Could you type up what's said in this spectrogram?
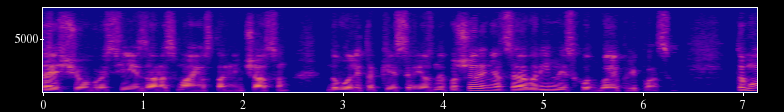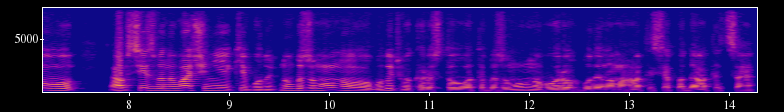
те, що в Росії зараз має останнім часом доволі таке серйозне поширення. Це аварійний сход боєприпасів. Тому. А всі звинувачення, які будуть, ну безумовно, будуть використовувати. Безумовно, ворог буде намагатися подати це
